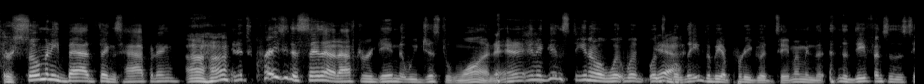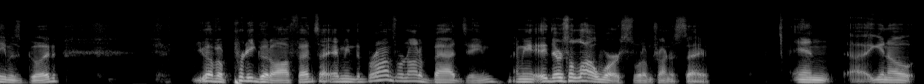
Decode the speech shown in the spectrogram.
There's so many bad things happening. Uh huh. And it's crazy to say that after a game that we just won and, and against, you know, what, what, what's Yeah. believed to be a pretty good team. I mean, the, the defense of this team is good. You have a pretty good offense. I, I mean, the Browns were not a bad team. I mean, it- there's a lot worse, is what I'm trying to say. And, uh, you know,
